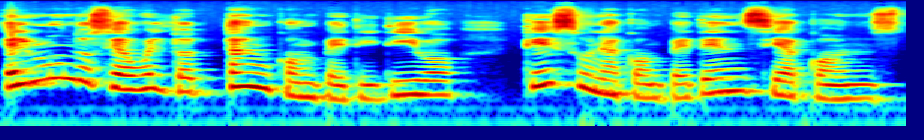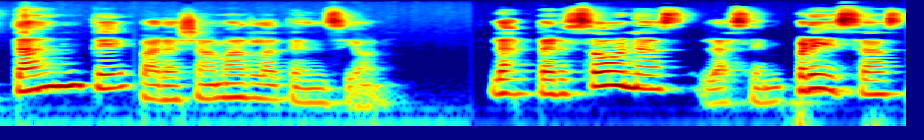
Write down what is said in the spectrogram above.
El mundo se ha vuelto tan competitivo que es una competencia constante para llamar la atención. Las personas, las empresas,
